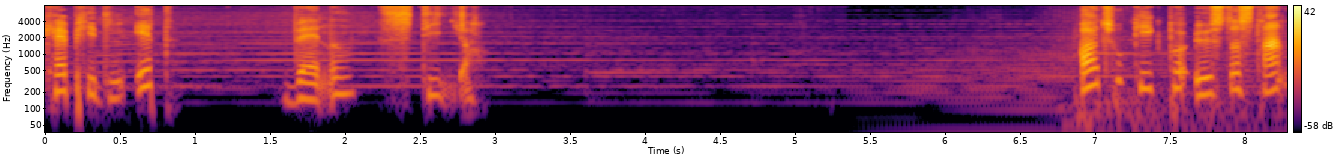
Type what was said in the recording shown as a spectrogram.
Kapitel 1. Vandet stiger. Otto gik på Østerstrand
